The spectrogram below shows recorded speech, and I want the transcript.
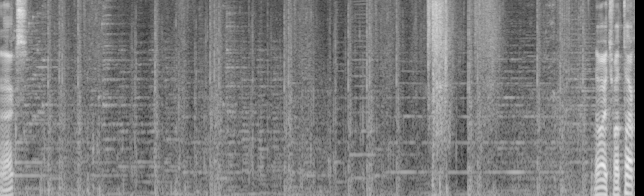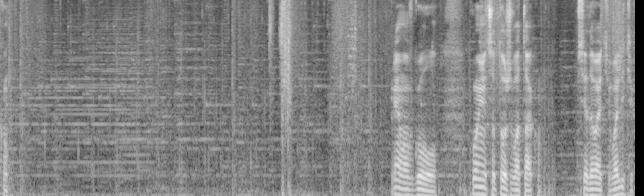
Такс. Давайте в атаку. Прямо в голову. Конница тоже в атаку. Все давайте валить их.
